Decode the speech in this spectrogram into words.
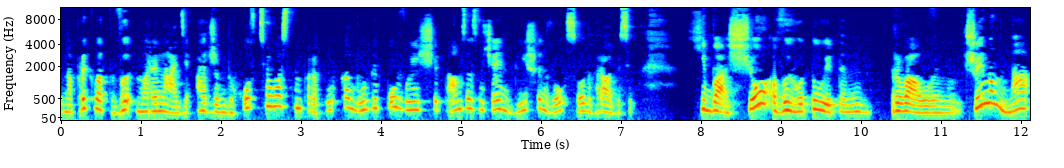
наприклад, в маринаді, адже в духовці у вас температурка буде повище, там зазвичай більше 200 градусів. Хіба що ви готуєте тривалим чином на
